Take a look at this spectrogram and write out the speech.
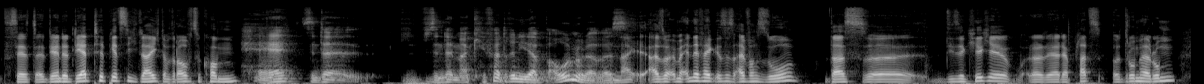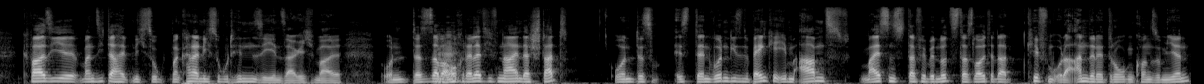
Das ist der, der, der Tipp jetzt nicht leicht, um drauf zu kommen. Hä? Sind da, sind da immer Kiffer drin, die da bauen oder was? Nein, also im Endeffekt ist es einfach so, dass äh, diese Kirche oder der, der Platz drumherum quasi, man sieht da halt nicht so, man kann da nicht so gut hinsehen, sage ich mal. Und das ist aber Hä? auch relativ nah in der Stadt. Und das ist, dann wurden diese Bänke eben abends meistens dafür benutzt, dass Leute da kiffen oder andere Drogen konsumieren.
